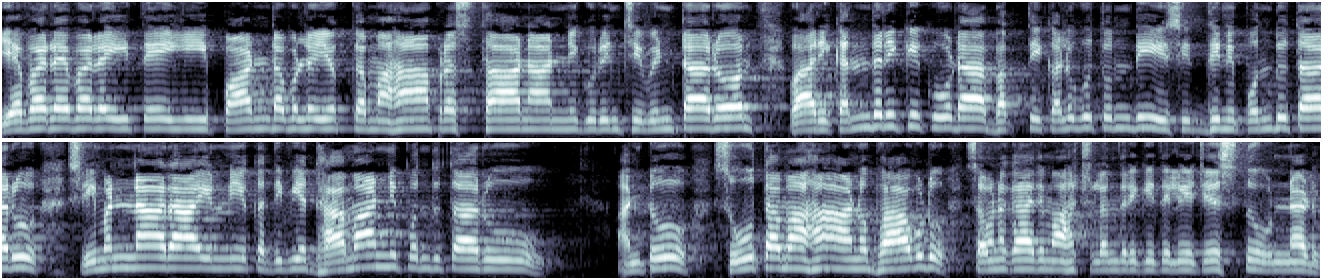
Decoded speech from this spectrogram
ఎవరెవరైతే ఈ పాండవుల యొక్క మహాప్రస్థానాన్ని గురించి వింటారో వారికందరికీ కూడా భక్తి కలుగుతుంది సిద్ధిని పొందుతారు శ్రీమన్నారాయణుని యొక్క దివ్యధామాన్ని పొందుతారు. అంటూ సూత మహానుభావుడు సౌనకాది మహర్షులందరికీ తెలియచేస్తూ ఉన్నాడు.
